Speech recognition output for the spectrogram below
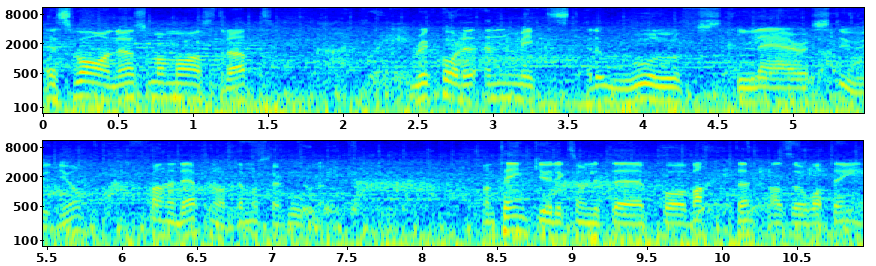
Det är Svanö som har mastrat. Recorded and mixed at Wolf's Lair Studio. Vad fan är det för något? Det måste jag googla. Man tänker ju liksom lite på vatten, alltså Watain.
